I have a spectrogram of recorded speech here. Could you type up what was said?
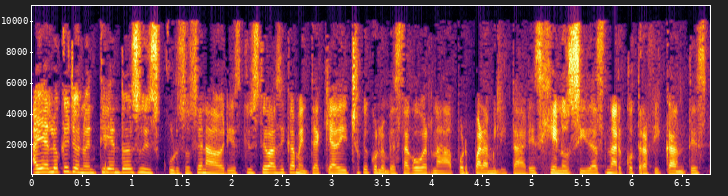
hay algo que yo no entiendo de su discurso, senador, y es que usted básicamente aquí ha dicho que Colombia está gobernada por paramilitares, genocidas, narcotraficantes,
